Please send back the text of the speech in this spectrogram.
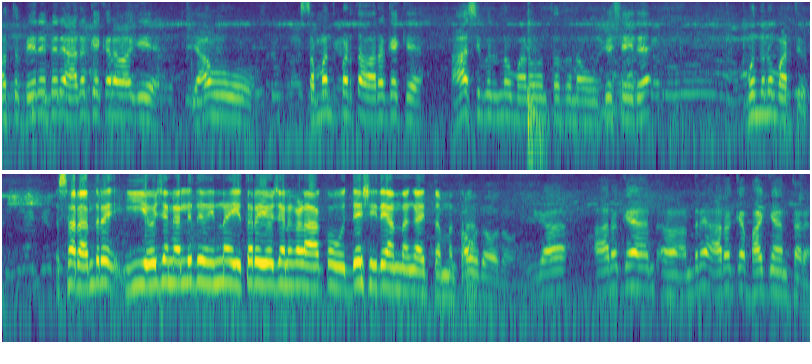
ಮತ್ತು ಬೇರೆ ಬೇರೆ ಆರೋಗ್ಯಕರವಾಗಿ ಯಾವ ಸಂಬಂಧಪಡ್ತಾವ ಆರೋಗ್ಯಕ್ಕೆ ಆ ಶಿಬಿರನೂ ಮಾಡುವಂಥದ್ದು ನಾವು ಉದ್ದೇಶ ಇದೆ. ಮುಂದೂ ಮಾಡ್ತೀವಿ. ಸರ್ ಅಂದರೆ ಈ ಯೋಜನೆಯಲ್ಲಿದ್ದು ಇನ್ನು ಇತರ ಯೋಜನೆಗಳು ಹಾಕೋ ಉದ್ದೇಶ ಇದೆ ಅಂದಂಗೆ ಆಯ್ತು ತಮ್ಮ ಹೌದು ಹೌದು ಈಗ ಆರೋಗ್ಯ ಅಂದರೆ ಆರೋಗ್ಯ ಭಾಗ್ಯ ಅಂತಾರೆ.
